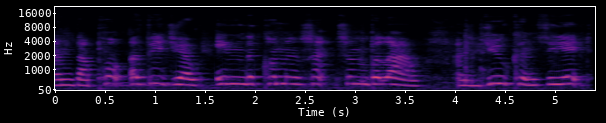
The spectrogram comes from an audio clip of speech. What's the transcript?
and I put a video in the comment section below and you can see it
